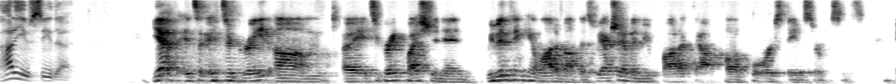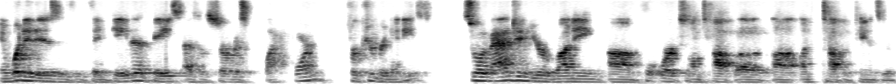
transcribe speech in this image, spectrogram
How do you see that? Yeah, it's a, it's a great um uh, it's a great question, and we've been thinking a lot about this. We actually have a new product out called Portworx Data Services, and what it is is it's a database as a service platform for Kubernetes. So imagine you're running um, Portworx on top of uh, on top of Tanzu,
